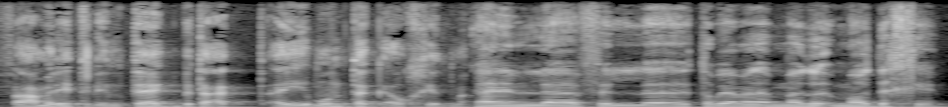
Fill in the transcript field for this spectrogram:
في عملية الإنتاج بتاعت أي منتج أو خدمة. يعني في الطبيعه المواد الخام.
